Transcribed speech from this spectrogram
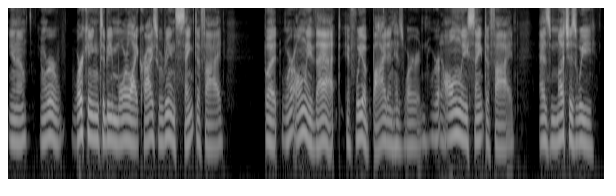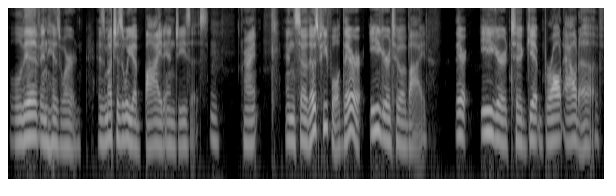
you know, and we're working to be more like Christ. We're being sanctified, but we're only that if we abide in his word. We're yeah. only sanctified as much as we live in his word, as much as we abide in Jesus, mm. right? And so those people, they're eager to abide. They're eager to get brought out of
